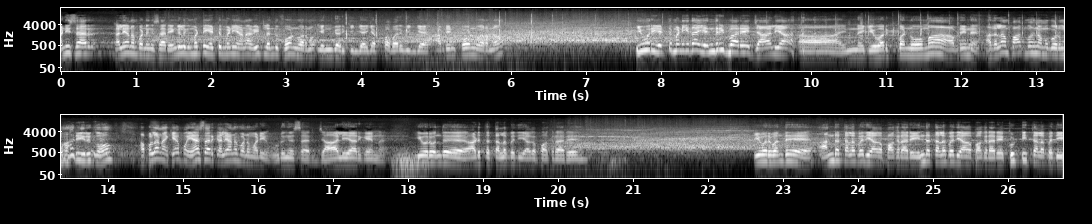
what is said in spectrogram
அனி சார் கல்யாணம் பண்ணுங்க சார். எங்களுக்கு மட்டும் எட்டு மணி ஆனால் வீட்டிலேருந்து ஃபோன் வரணும். எங்கே இருக்கீங்க? எப்போ வருவீங்க? அப்படின்னு ஃபோன் வரணும். இவர் எட்டு மணிக்கு தான் எந்திரிப்பாரு ஜாலியா இன்னைக்கு ஒர்க் பண்ணுவோமா? அப்படின்னு. அதெல்லாம் பார்க்கும்போது நமக்கு ஒரு மாதிரி இருக்கும். அப்பெல்லாம் நான் கேட்பேன் ஏன் சார் கல்யாணம் பண்ண மாட்டேங்க? விடுங்க சார் ஜாலியா இருக்கேன்னு. இவர் வந்து அடுத்த தளபதியாக பார்க்குறாரு. இவர் வந்து அந்த தளபதியாக பார்க்குறாரு இந்த தளபதியாக பார்க்குறாரு குட்டி தளபதி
